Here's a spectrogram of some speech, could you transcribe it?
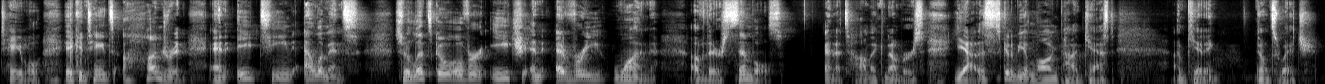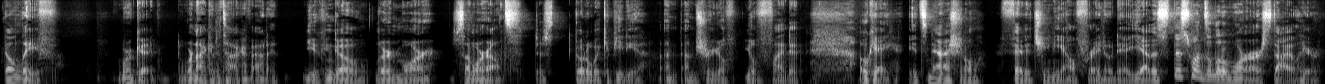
table. It contains 118 elements. So let's go over each and every one of their symbols and atomic numbers. Yeah, this is going to be a long podcast. I'm kidding. Don't switch. Don't leave. We're good. We're not going to talk about it you can go learn more somewhere else. Just go to Wikipedia. I'm, I'm sure you'll you'll find it. Okay, it's National Fettuccine Alfredo Day. Yeah, this this one's a little more our style here.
